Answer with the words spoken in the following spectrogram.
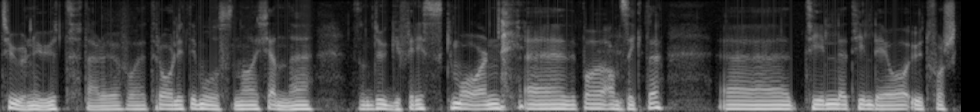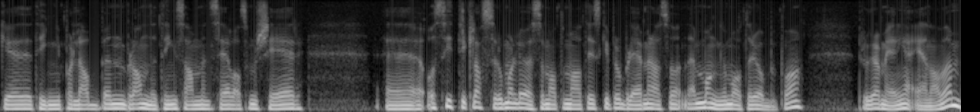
turene ut, der du får trå litt i mosen og kjenne sånn duggfrisk morgen eh, på ansiktet Eh, til, til, det å utforske ting på laben, blande ting sammen, se hva som skjer. Eh, å sitte i klasserom og løse matematiske problemer. Altså, det er mange måter å jobbe på. Programmering er en av dem.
